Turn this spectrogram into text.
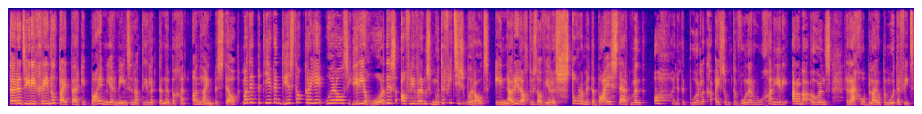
Tydens hierdie grendeltydperk het baie meer mense natuurlik dinge begin aanlyn bestel, maar dit beteken deesdae kry jy oral hierdie hordes afleweringe motorfietsies oral en nou die dag toe is daar weer 'n storm met 'n baie sterk wind. O, oh, en ek het behoorlik geëis om te wonder hoe gaan hierdie arme ouens regop bly op 'n motorfiets.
